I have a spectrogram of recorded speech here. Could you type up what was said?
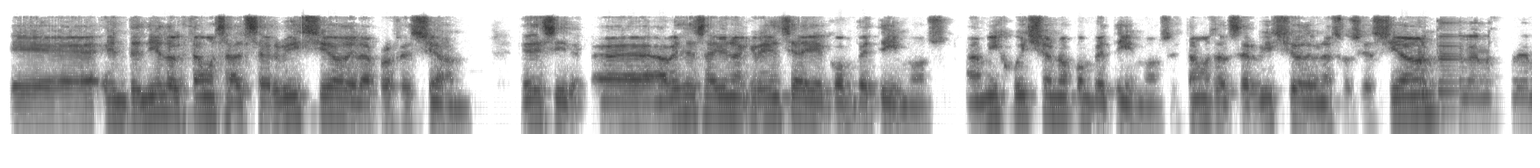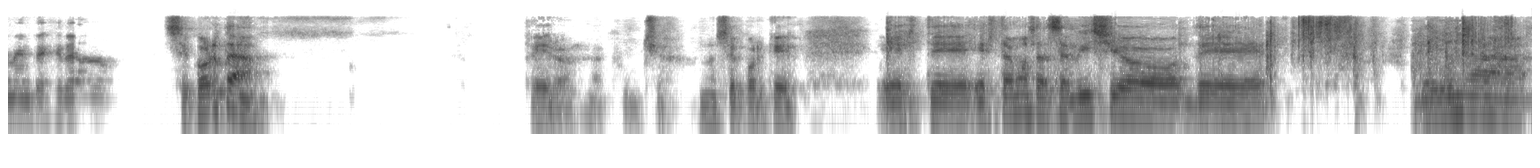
eh, entendiendo que estamos al servicio de la profesión. Es decir, a veces hay una creencia de que competimos. A mi juicio no competimos, estamos al servicio de una asociación. ¿Se corta? Pero no sé por qué. Este, estamos al servicio de, de, una,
